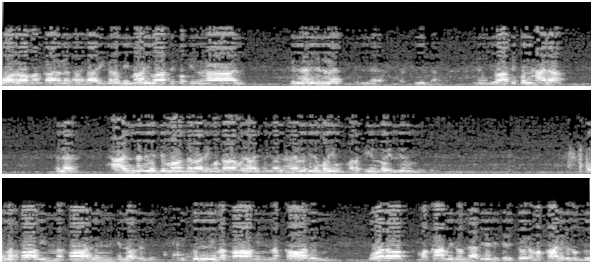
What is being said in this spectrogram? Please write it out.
ഓരോ മക്കാരനും സംസാരിക്കണം. ബിമാ യുവാസിപ്പൊ ഫിൽഹാൽ. ഫിൽഹാൽ ഇതിനുള്ള യുവാസിക്കുൽ ഹാല. അല്ലേ? ഹാലിന് അനുയോജ്യമാകുന്ന കാര്യം കൊണ്ടാണ് ഞാൻ പറയും അടക്കിയുണ്ടോ ഇല്ലയോ മക്കാമിൻ മക്കാലുൻ എന്ന് പറഞ്ഞിട്ടുണ്ട് ഇക്കുല്ലി മക്കാമിൻ മക്കാലുൻ ഓരോ മക്കാമിനുണ്ട് അതിനനുസരിച്ച് ഓരോ മക്കാലുകളുണ്ട്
